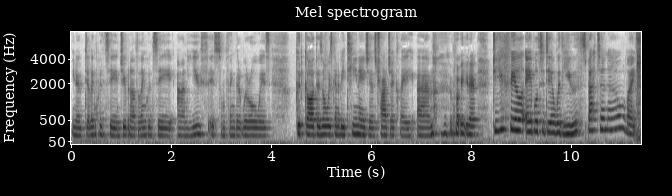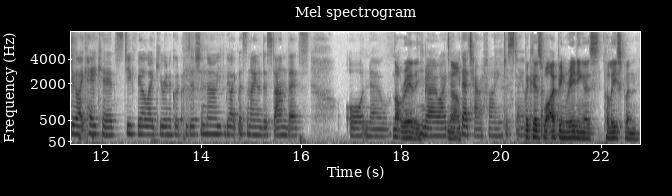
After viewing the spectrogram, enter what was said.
you know delinquency and juvenile delinquency and youth is something that we're always good god there's always going to be teenagers tragically. Um, but you know do you feel able to deal with youths better now? Like you're like hey kids do you feel like you're in a good position now? You can be like listen i understand this or no Not really. no i don't No. they're terrifying just stay away Because what them. I've been reading is policemen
